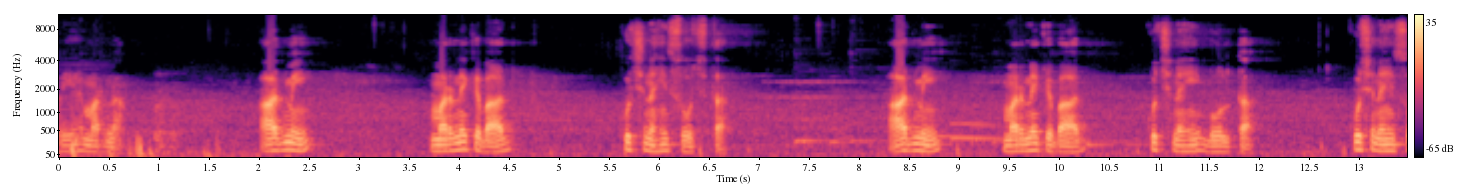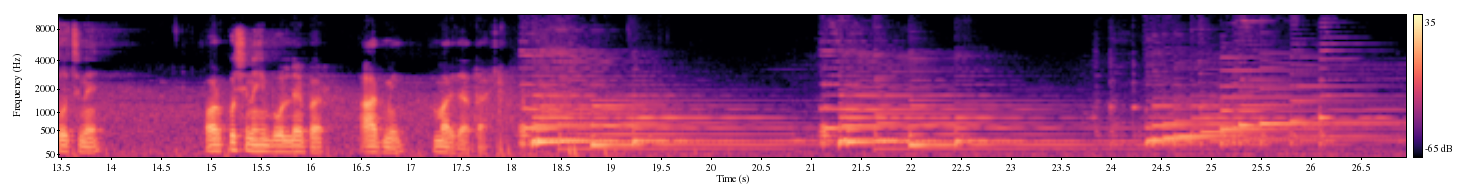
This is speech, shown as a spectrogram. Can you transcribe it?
और यह है मरना। आदमी मरने के बाद कुछ नहीं सोचता। आदमी मरने के बाद कुछ नहीं बोलता। कुछ नहीं सोचने और कुछ नहीं बोलने पर आदमी मर जाता है।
